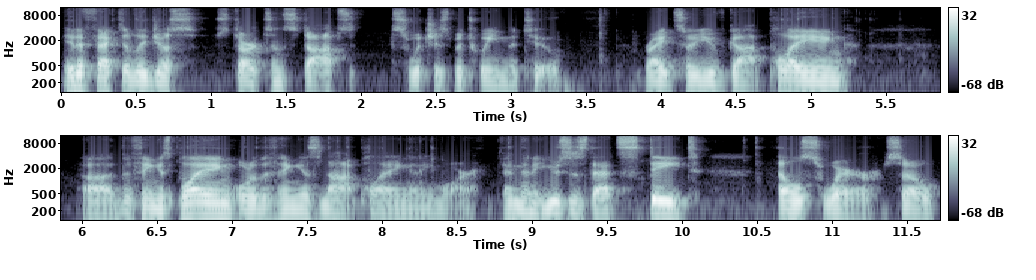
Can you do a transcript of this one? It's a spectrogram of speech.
it effectively just starts and stops, switches between the two, right? So you've got playing, uh, the thing is playing or the thing is not playing anymore. And then it uses that state elsewhere. So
